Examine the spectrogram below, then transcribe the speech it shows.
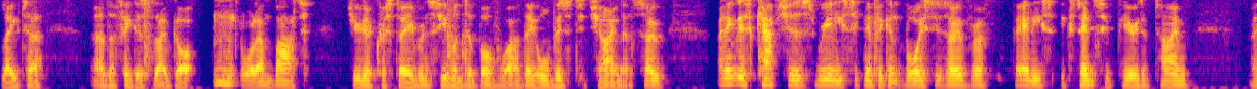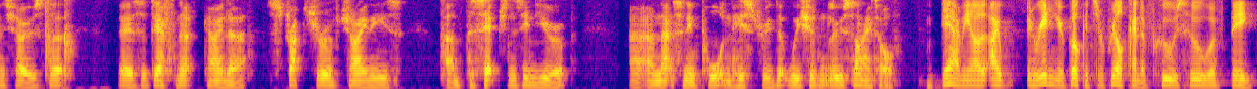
later uh, the figures that I've got, Roland Barthes, Julia Kristeva, and Simone de Beauvoir, they all visited China. So I think this captures really significant voices over a fairly extensive period of time and shows that there's a definite kind of structure of Chinese um, perceptions in Europe, uh, and that's an important history that we shouldn't lose sight of. Yeah, I mean, I, I in reading your book, it's a real kind of who's who of big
